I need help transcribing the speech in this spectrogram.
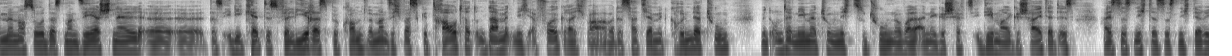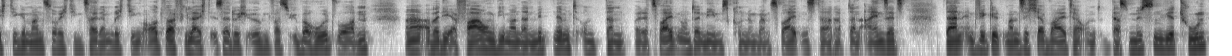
immer noch so, dass man sehr schnell äh, äh, das Etikett des Verlierers bekommt, wenn man sich was getraut hat und damit nicht erfolgreich war. Aber das hat ja mit Gründertum, mit Unternehmertum nichts zu tun. Nur weil eine Geschäftsidee mal gescheitert ist, heißt das nicht, dass es nicht der richtige Mann zur richtigen Zeit am richtigen Ort war. Vielleicht ist er durch irgendwas überholt worden. Aber die Erfahrung, die man dann mitnimmt und dann bei der zweiten Unternehmensgründung, beim zweiten Startup dann einsetzt, dann entwickelt man sich ja weiter. Und das müssen wir tun.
